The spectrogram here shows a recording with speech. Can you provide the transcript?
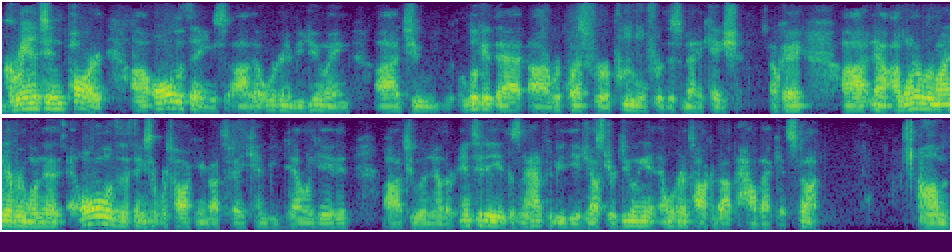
grant in part, uh, all the things uh, that we're going to be doing uh, to look at that uh, request for approval for this medication. Okay. Uh, now, I want to remind everyone that all of the things that we're talking about today can be delegated uh, to another entity. It doesn't have to be the adjuster doing it, and we're going to talk about how that gets done. Um,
